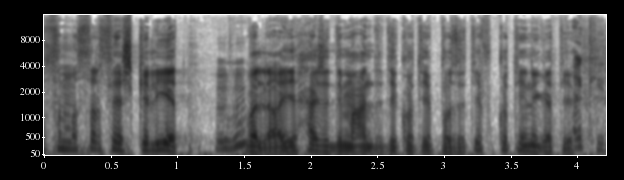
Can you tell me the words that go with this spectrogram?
ثم صارت فيها إشكاليات. قبل أي حاجة ديما عندها des côtés positifs و côtés négatifs. أكيد.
